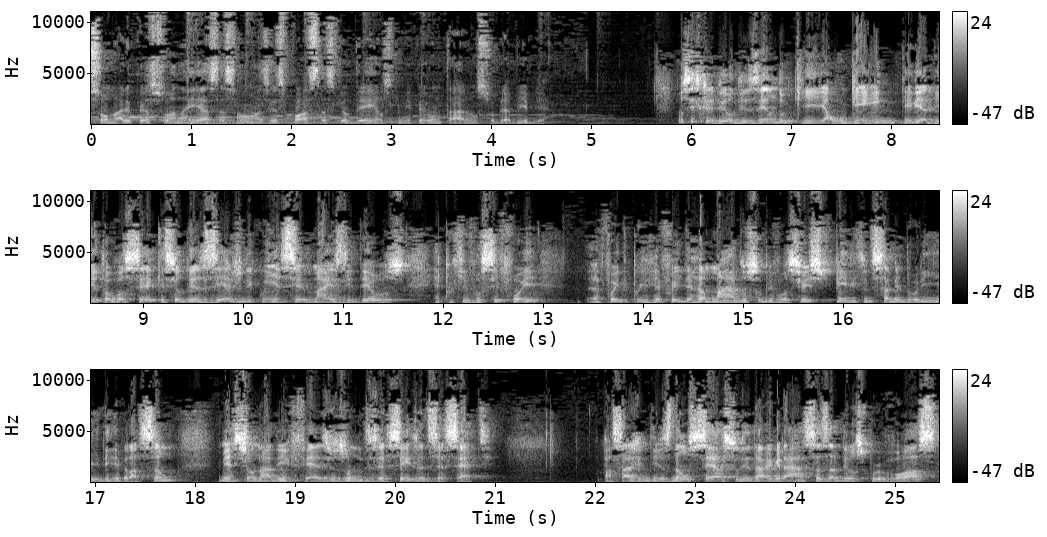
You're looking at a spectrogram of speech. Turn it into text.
Eu sou Mário Persona e essas são as respostas que eu dei aos que me perguntaram sobre a Bíblia. Você escreveu dizendo que alguém teria dito a você que seu desejo de conhecer mais de Deus é porque você foi, eh, foi porque foi derramado sobre você o espírito de sabedoria e de revelação mencionado em Efésios 1, 16 a 17 passagem diz: Não cesso de dar graças a Deus por vós,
